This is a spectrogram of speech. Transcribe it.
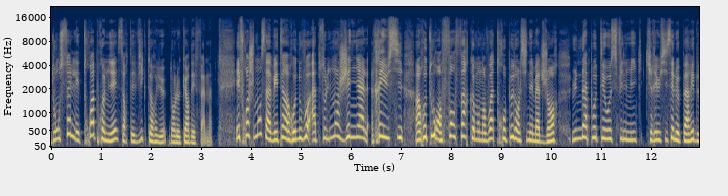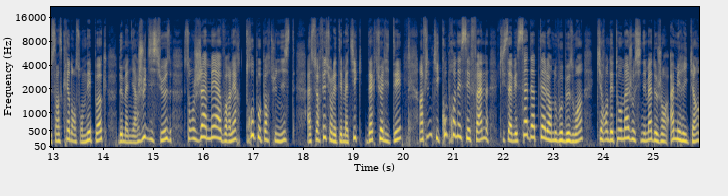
dont seuls les trois premiers sortaient victorieux dans le cœur des fans. Et franchement, ça avait été un renouveau absolument génial, réussi, un retour en fanfare comme on en voit trop peu dans le cinéma de genre, une apothéose filmique qui réussissait le pari de s'inscrire dans son époque de manière judicieuse, sans jamais avoir l'air trop opportuniste à surfer sur les thématiques d'actualité. Un film qui comprenait ses fans, qui savait s'adapter à leurs nouveaux besoins, qui rendait hommage au cinéma de genre américain,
